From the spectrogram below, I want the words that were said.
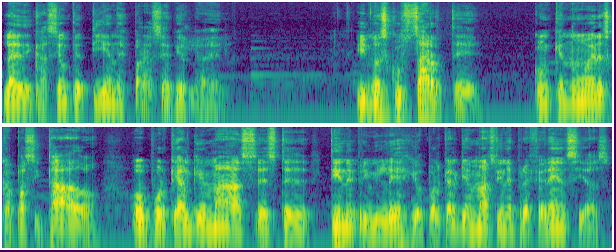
la dedicación que tienes para servirle a Él. Y no excusarte con que no eres capacitado o porque alguien más este, tiene privilegios, porque alguien más tiene preferencias.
